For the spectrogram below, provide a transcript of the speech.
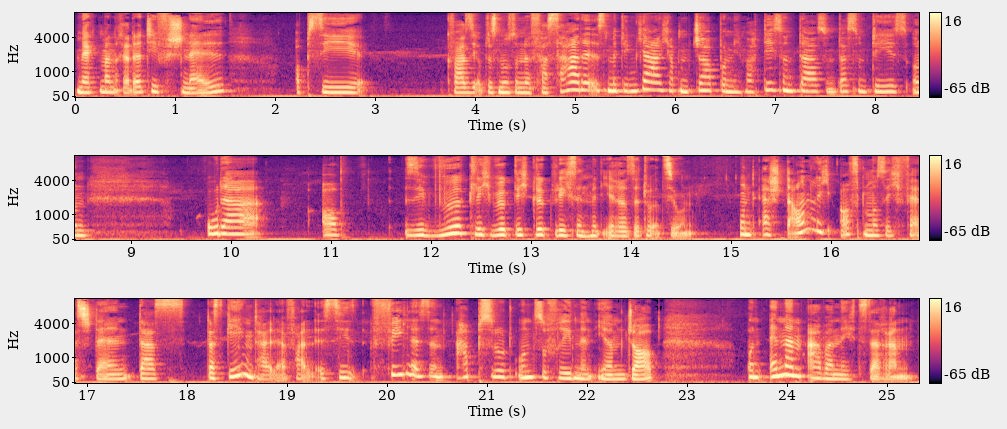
merkt man relativ schnell, ob sie quasi, ob das nur so eine Fassade ist mit dem, ja, ich habe einen Job und ich mache dies und das und das und dies und oder ob sie wirklich, wirklich glücklich sind mit ihrer Situation. Und erstaunlich oft muss ich feststellen, dass das Gegenteil der Fall ist. Sie, viele sind absolut unzufrieden in ihrem Job und ändern aber nichts daran.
